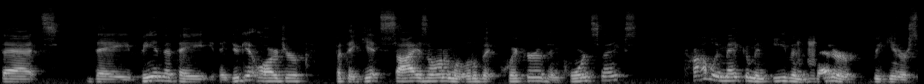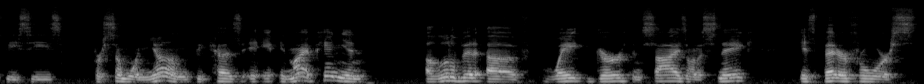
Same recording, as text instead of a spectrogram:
that they, being that they they do get larger, but they get size on them a little bit quicker than corn snakes, probably make them an even Mhm. better beginner species for someone young. Because i- i- in my opinion, a little bit of weight, girth, and size on a snake is better for s-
